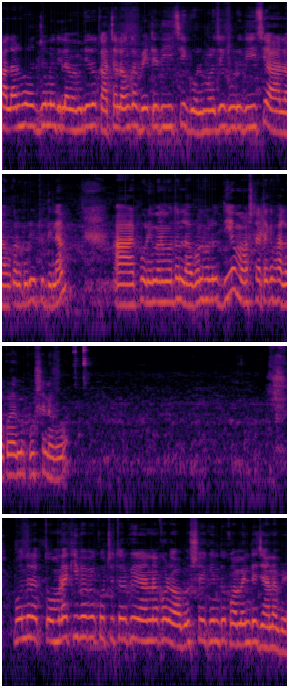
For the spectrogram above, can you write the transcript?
কালার হওয়ার জন্য দিলাম আমি, যেহেতু কাঁচা লঙ্কা বেটে দিয়েছি, গোলমরিচের গুঁড়ো দিয়েছি আর লঙ্কার গুঁড়ি একটু দিলাম। আর পরিমাণ মতো লবণ, হলুদ দিয়ে মশলাটাকে ভালো করে আমি কষে নেব। বন্ধুরা, তোমরা কীভাবে কচু তরকারি রান্না করো অবশ্যই কিন্তু কমেন্টে জানাবে।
